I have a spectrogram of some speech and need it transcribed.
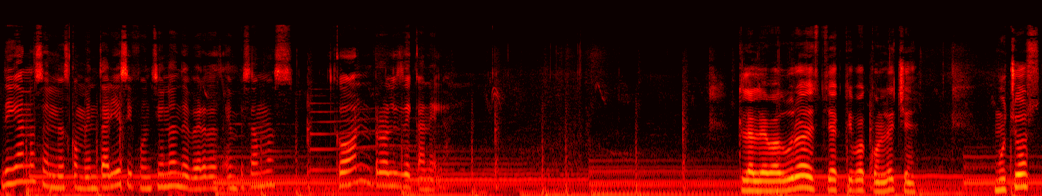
Díganos en los comentarios si funcionan de verdad. Empezamos con roles de canela. que la levadura esté activa con leche. Muchos,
